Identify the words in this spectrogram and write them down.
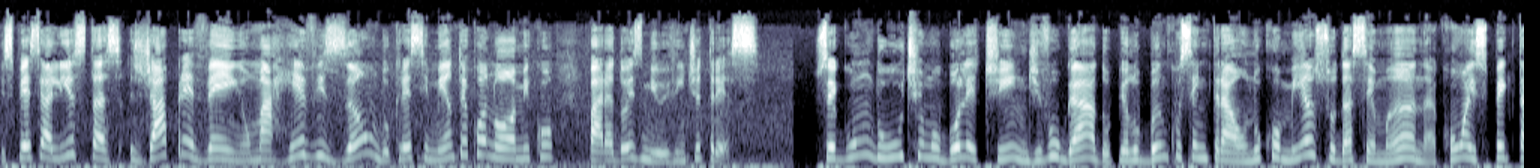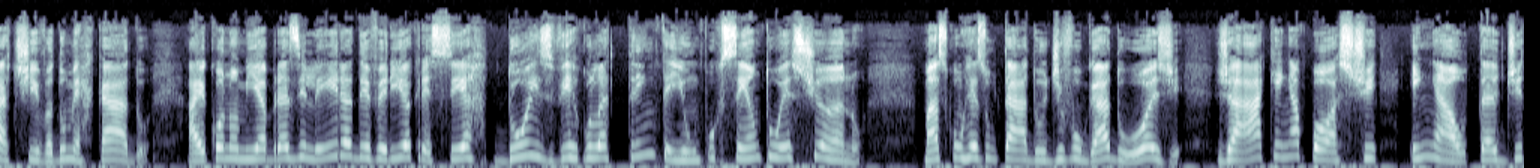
Especialistas já preveem uma revisão do crescimento econômico para 2023. Segundo o último boletim divulgado pelo Banco Central no começo da semana, com a expectativa do mercado, a economia brasileira deveria crescer 2,31% este ano. Mas com o resultado divulgado hoje, já há quem aposte em alta de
